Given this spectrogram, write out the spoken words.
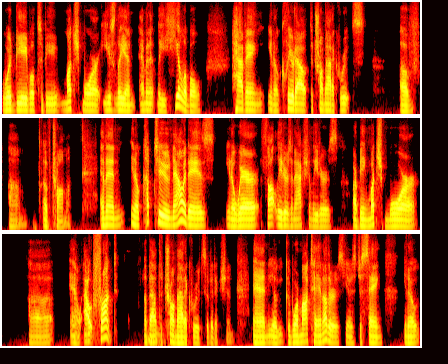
would be able to be much more easily and eminently healable having you know cleared out the traumatic roots of um, of trauma. And then you know cut to nowadays you know where thought leaders and action leaders are being much more uh, you know out front about the mm-hmm. traumatic roots of addiction. And you know Gabor Maté and others you know is just saying you know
